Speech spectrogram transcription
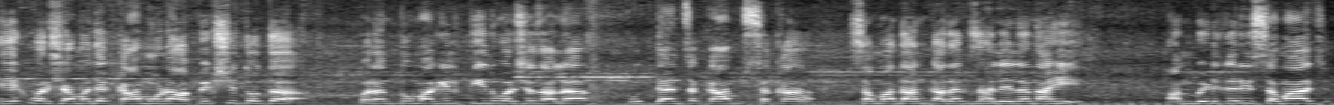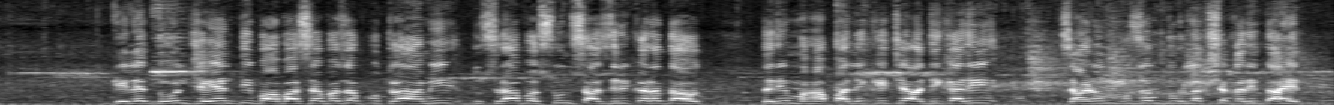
एक वर्षामध्ये काम होणं अपेक्षित होतं. परंतु मागील तीन वर्ष झालं उद्यानचं काम सका समाधानकारक झालेलं नाही. आंबेडकरी समाज गेले दोन जयंती बाबासाहेबाचा पुतळा आम्ही दुसरा बसून साजरी करत आहोत तरी महापालिकेचे अधिकारी जाणून बुजून दुर्लक्ष करीत आहेत.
